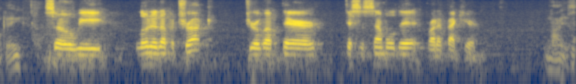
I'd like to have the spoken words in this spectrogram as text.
Okay. so we loaded up a truck drove up there disassembled it brought it back here Nice.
